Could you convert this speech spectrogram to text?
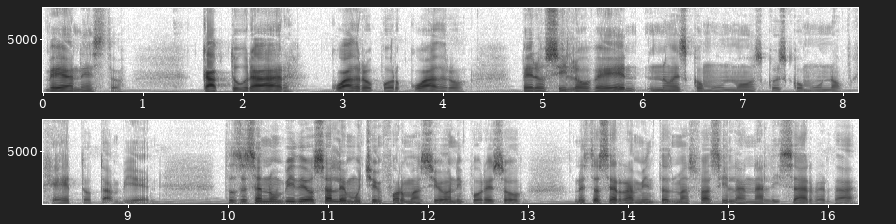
vean esto. Capturar cuadro por cuadro, pero si lo ven no es como un mosco, es como un objeto también. Entonces en un video sale mucha información y por eso estas herramientas más fácil analizar, ¿verdad?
